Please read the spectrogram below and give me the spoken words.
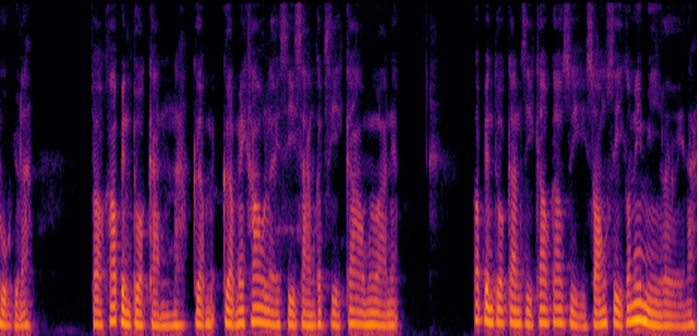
ถูกอยู่นะจะเข้าเป็นตัวกันนะเกือบเกือบไม่เข้าเลย 4 3 กับ 4 9 เมื่อวานเนี่ยก็เป็นตัวกัน 4 9 9 4 2 4 ก็ไม่มีเลยนะ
